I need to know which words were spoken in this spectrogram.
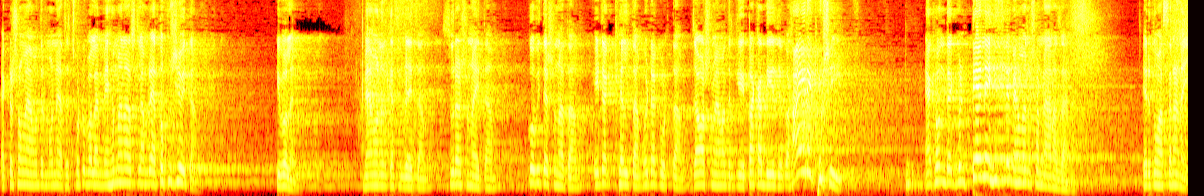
একটা সময় আমাদের মনে আছে, ছোটবেলায় মেহমান আসলে আমরা এত খুশি হইতাম। কি বলেন? মেহমানের কাছে যাইতাম, সুরা শোনাইতাম। কবিতা শোনাতাম, এটা খেলতাম, ওইটা করতাম। যাওয়ার সময় আমাদেরকে টাকা দিয়ে যেত হাই রে খুশি! এখন দেখবেন টেনে হিসেবে মেহমানের সামনে আনা যায় না। এরকম আছে না নাই?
